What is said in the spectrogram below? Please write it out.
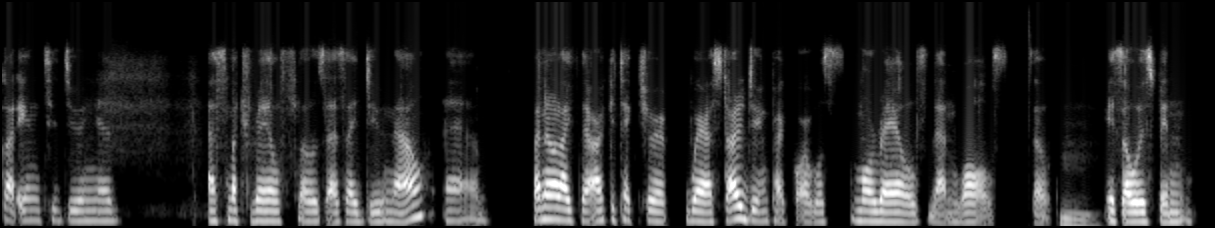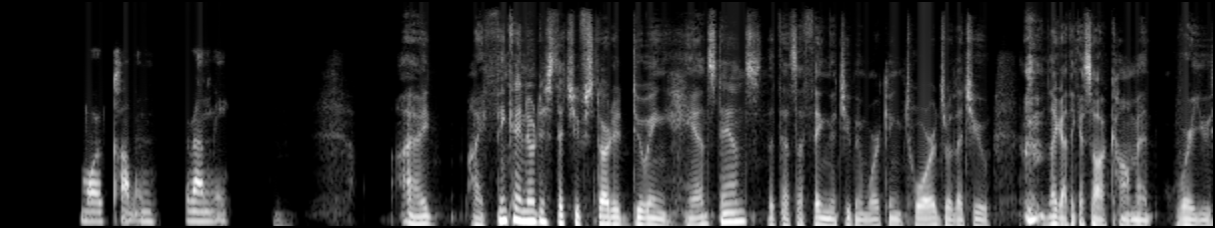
got into doing it as much rail flows as I do now. Um, but I know like the architecture where I started doing parkour was more rails than walls. So mm. it's always been more common around me. Hmm. I I think I noticed that you've started doing handstands, that that's a thing that you've been working towards, or that you, like, I think I saw a comment where you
